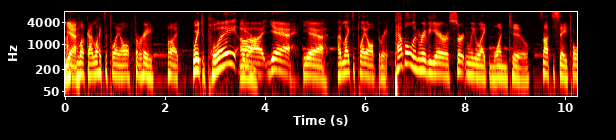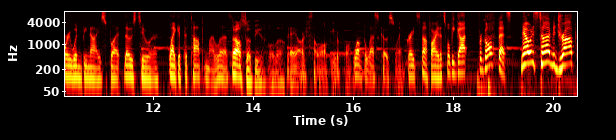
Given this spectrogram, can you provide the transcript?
I- Yeah. look, I like to play all three, but Wait to play? Yeah. Uh, yeah, yeah. I'd like to play all three. Pebble and Riviera are certainly like one, two. It's not to say Torrey wouldn't be nice, but those two are like at the top of my list. They're all so beautiful though. They are so all beautiful. Love the West Coast swing. Great stuff. All right, that's what we got for golf bets. Now it is time to drop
